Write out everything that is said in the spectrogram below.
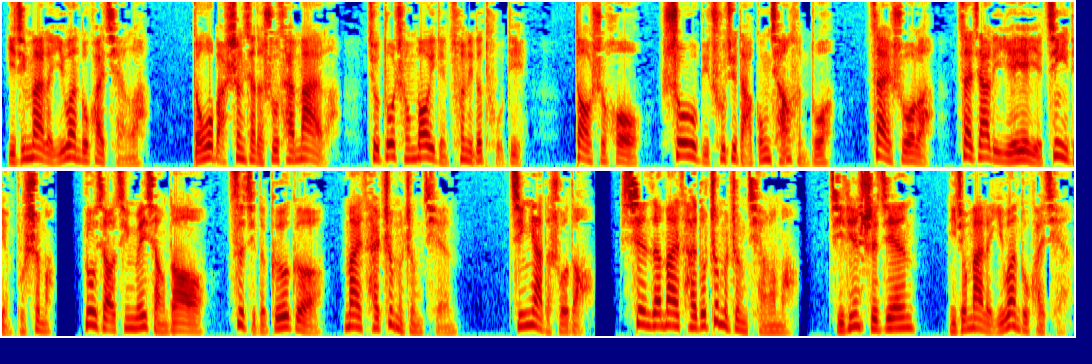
已经卖了一万多块钱了。等我把剩下的蔬菜卖了，就多承包一点村里的土地，到时候收入比出去打工强很多。再说了，在家里爷爷也近一点，不是吗？陆小晴没想到自己的哥哥卖菜这么挣钱，惊讶的说道：“现在卖菜都这么挣钱了吗？几天时间你就卖了一万多块钱？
